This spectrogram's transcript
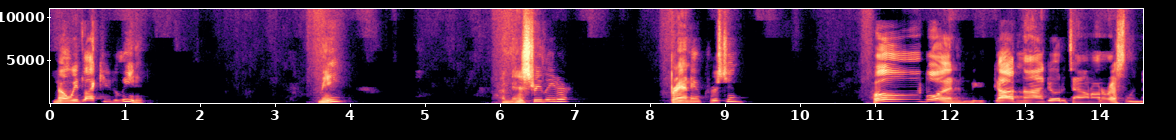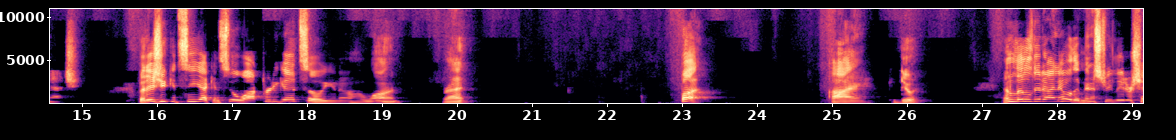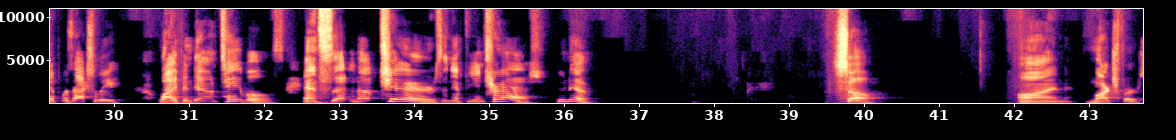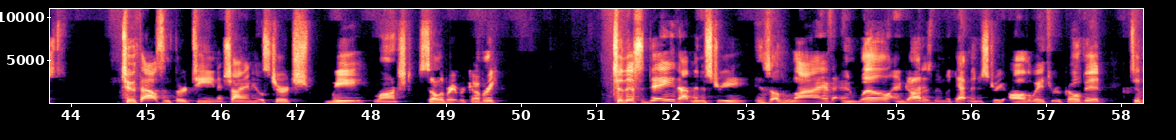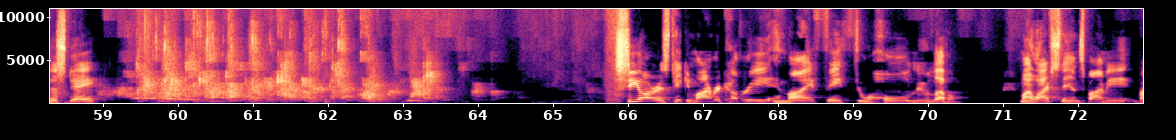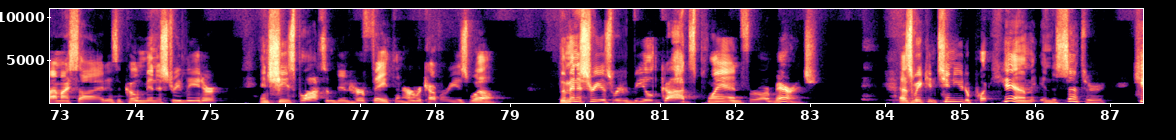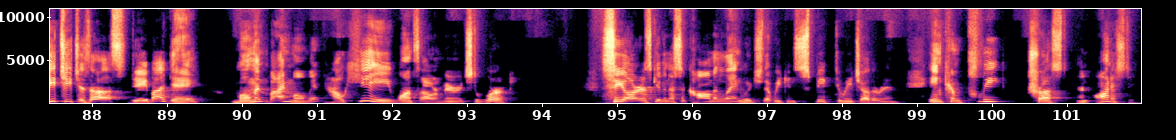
No, we'd like you to lead it. Me? A ministry leader? Brand new Christian? Oh boy, God and I go to town on a wrestling match. But as you can see, I can still walk pretty good, so you know who won, right? But I could do it. And little did I know that ministry leadership was actually wiping down tables and setting up chairs and emptying trash. Who knew? So, on March 1st, 2013, at Cheyenne Hills Church, we launched Celebrate Recovery. To this day, that ministry is alive and well, and God has been with that ministry all the way through COVID to this day. CR has taken my recovery and my faith to a whole new level. My wife stands by me, by my side as a co-ministry leader, and she's blossomed in her faith and her recovery as well. The ministry has revealed God's plan for our marriage. As we continue to put Him in the center, He teaches us day by day, moment by moment, how He wants our marriage to work. CR has given us a common language that we can speak to each other in, in complete trust, and honesty.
